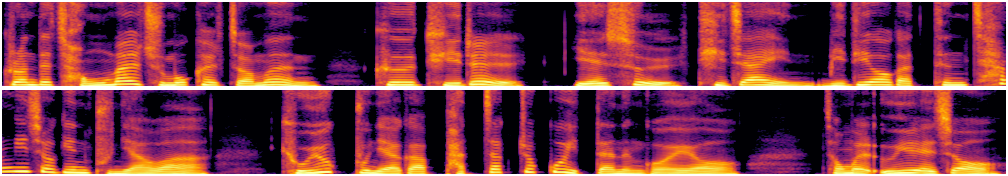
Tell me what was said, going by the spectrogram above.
그런데 정말 주목할 점은 그 뒤를 예술, 디자인, 미디어 같은 창의적인 분야와 교육 분야가 바짝 쫓고 있다는 거예요. 정말 의외죠?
